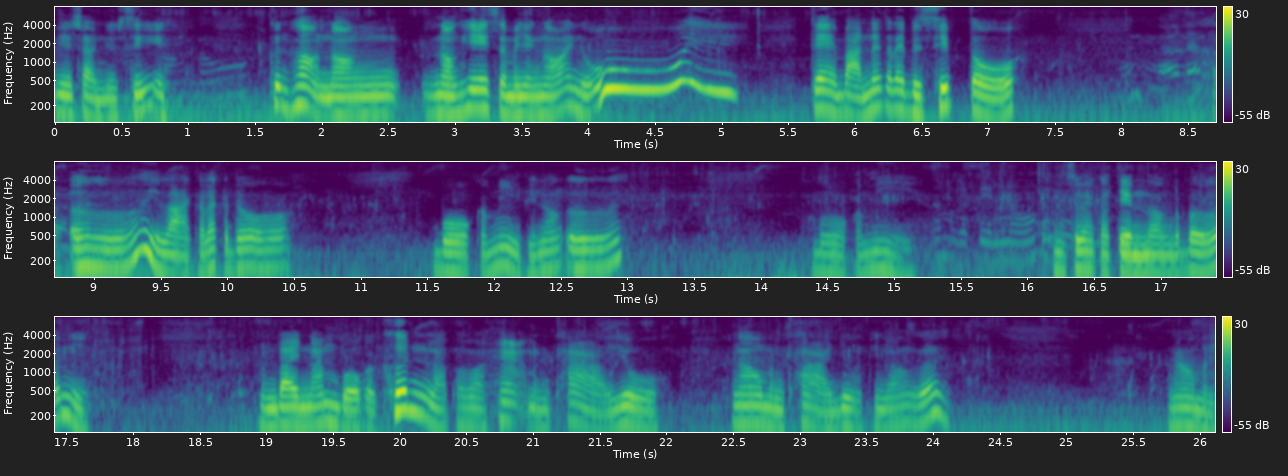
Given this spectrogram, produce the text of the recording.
เนวสันนิวซีขึ้นห้องน้องน้องเฮสมัยยังน้อยหนูโอ้ยแก่บานนึกก็ได้เป็นซิปโต เอ้ยลากระลักกระโด โบกระมี่พี่น้องเอ้ยโบกระมี่น้ำมันก็เต็มเนาะมันแสดงกับเต็มน้องระเบิดนี่ มันได้น้ำโบกก็ขึ้นล่ะเพราะว่าหะมันข่าอยู่ เงามันข่าอยู่พี่น้องเอ้ยเงามัน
